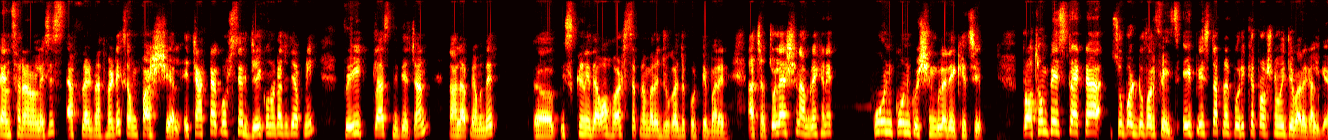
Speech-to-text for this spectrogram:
টেন্সার অ্যানালাইসিস অ্যাপ্লাইড ম্যাথমেটিক্স এবং পার্সিয়াল এই চারটা কোর্সের যে কোনোটা যদি আপনি পেইড ক্লাস নিতে চান, তাহলে আপনি আমাদের স্ক্রিনে দেওয়া হোয়াটসঅ্যাপ নাম্বারে যোগাযোগ করতে পারেন। আচ্ছা চলে আসেন আমরা এখানে কোন কোন কোয়েশ্চেনগুলো রেখেছি। প্রথম পেজটা একটা সুপার ডুপার পেজ এই পেজটা আপনার পরীক্ষার প্রশ্ন হইতে পারে কালকে।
